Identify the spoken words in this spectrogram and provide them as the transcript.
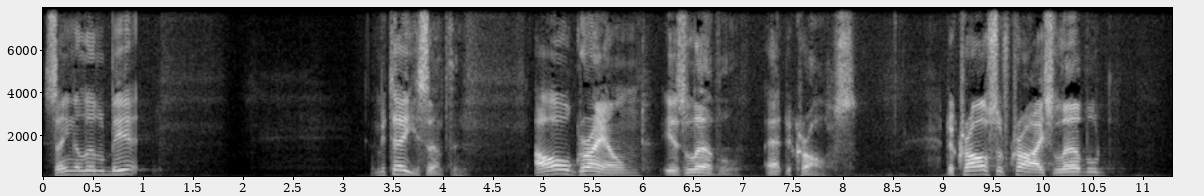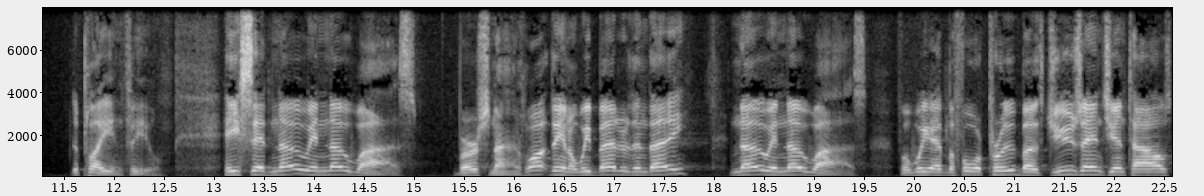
sing a little bit. Let me tell you something. All ground is level at the cross. The cross of Christ leveled the playing field. He said, No, in no wise. Verse 9. What then? Are we better than they? No, in no wise. For we have before proved, both Jews and Gentiles,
